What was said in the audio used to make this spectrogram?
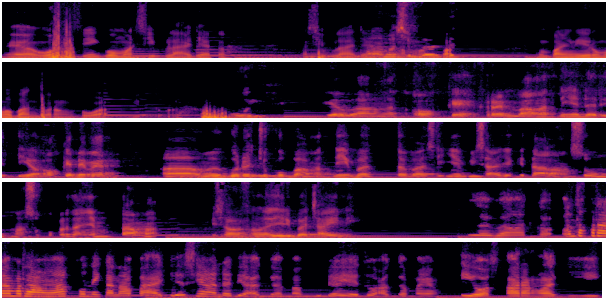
Ya gue sih gue masih belajar lah, masih belajar. Oh, masih belajar. Yang paling di rumah bantu orang tua gitu lah. Wih, ya banget. Oke, keren banget nih ya dari Tio. Oke Demer, uh, gue udah cukup banget nih bahasa basinya. Bisa aja kita langsung masuk ke pertanyaan pertama. Bisa langsung aja dibacain nih. Boleh banget kok. Untuk pertanyaan pertama, keunikan apa aja sih yang ada di agama Buddha yaitu agama yang Tio sekarang lagi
